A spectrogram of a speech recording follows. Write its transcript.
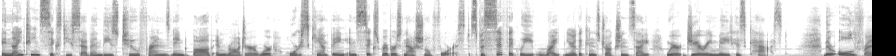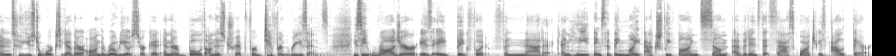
In 1967, these two friends named Bob and Roger were horse camping in Six Rivers National Forest, specifically right near the construction site where Jerry made his cast. They're old friends who used to work together on the rodeo circuit, and they're both on this trip for different reasons. You see, Roger is a Bigfoot fanatic, and he thinks that they might actually find some evidence that Sasquatch is out there.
